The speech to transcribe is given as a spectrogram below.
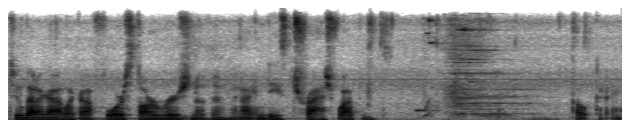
Too bad I got like a four-star version of him and I in these trash weapons. Okay.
